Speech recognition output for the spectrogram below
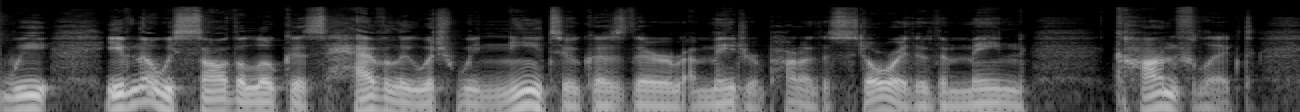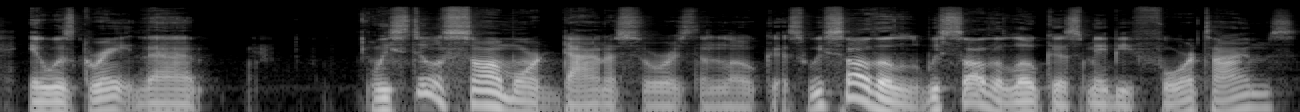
we even though we saw the locusts heavily which we need to because they're a major part of the story they're the main conflict it was great that we still saw more dinosaurs than locusts. We saw the we saw the locusts maybe four times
